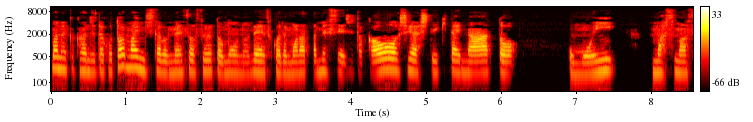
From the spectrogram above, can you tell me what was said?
まあなんか感じたことは毎日多分瞑想すると思うので、そこでもらったメッセージとかをシェアしていきたいなと思いますます。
